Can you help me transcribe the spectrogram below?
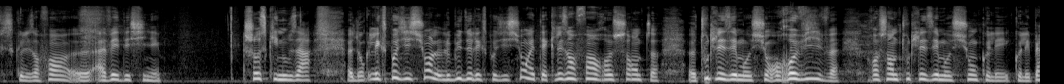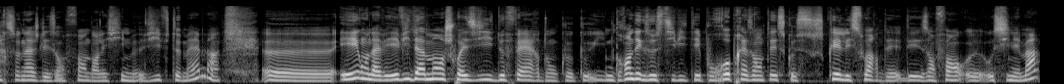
ce que les enfants avaient dessiné. Chose qui nous a. Euh, donc, l'exposition, le but de l'exposition était que les enfants ressentent euh, toutes les émotions, revivent, ressentent toutes les émotions que les, que les personnages des enfants dans les films vivent eux-mêmes. Euh, et on avait évidemment choisi de faire donc une grande exhaustivité pour représenter ce qu'est ce l'histoire des, des, enfants au cinéma.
